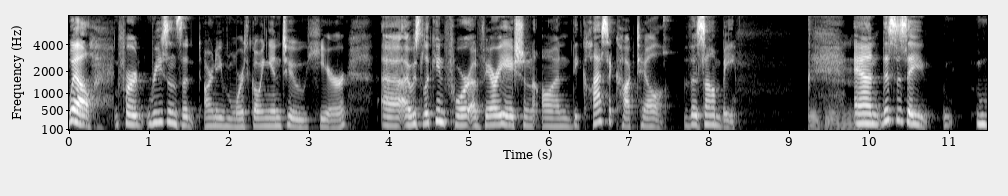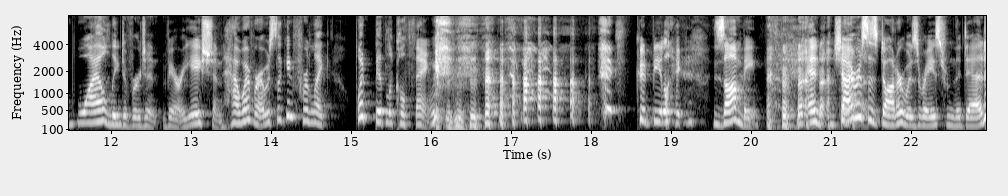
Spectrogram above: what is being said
Well, for reasons that aren't even worth going into here, uh, I was looking for a variation on the classic cocktail, the zombie. And this is a wildly divergent variation. However, I was looking for like what biblical thing could be like zombie. And Jairus' daughter was raised from the dead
